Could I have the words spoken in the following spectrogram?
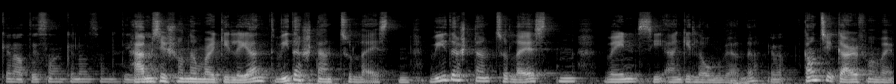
genau, das sind, genau so die Dinge. Haben Sie schon einmal gelernt, Widerstand zu leisten? Widerstand zu leisten, wenn Sie angelogen werden. Ne? Ja. Ganz egal von wem.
